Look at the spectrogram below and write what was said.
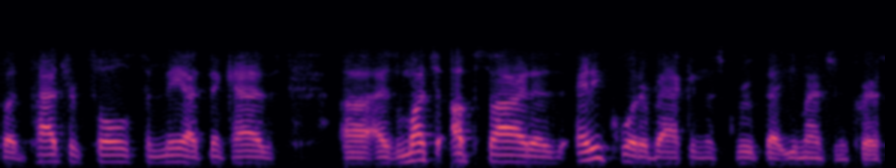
but Patrick Towles to me I think has uh, as much upside as any quarterback in this group that you mentioned, Chris.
